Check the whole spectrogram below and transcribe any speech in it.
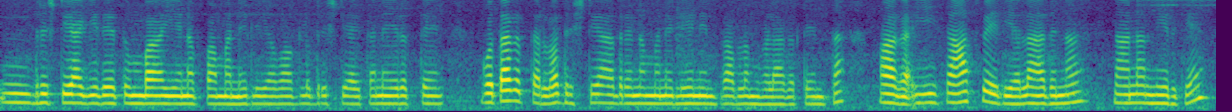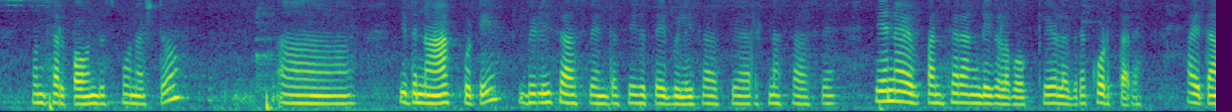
ಹ್ಮ್, ದೃಷ್ಟಿಯಾಗಿದೆ ತುಂಬ ಏನಪ್ಪ ಮನೇಲಿ ಯಾವಾಗಲೂ ದೃಷ್ಟಿ ಆಯ್ತಾನೆ ಇರುತ್ತೆ. ಗೊತ್ತಾಗುತ್ತಲ್ವ ದೃಷ್ಟಿ? ಆದರೆ ನಮ್ಮ ಮನೇಲಿ ಏನೇನು ಪ್ರಾಬ್ಲಮ್ಗಳಾಗುತ್ತೆ ಅಂತ? ಆಗ ಈ ಸಾಸಿವೆ ಇದೆಯಲ್ಲ, ಅದನ್ನು ಸ್ನಾನ ನೀರಿಗೆ ಒಂದು ಸ್ವಲ್ಪ, ಒಂದು ಸ್ಪೂನಷ್ಟು ಇದನ್ನು ಹಾಕ್ಬಿಟ್ಟು ಬಿಳಿ ಸಾಸಿವೆ ಅಂತ ಸಿಗುತ್ತೆ. ಬಿಳಿ ಸಾಸಿವೆ, ಅರಶಿನ ಸಾಸಿವೆ, ಏನೇ ಪಂಚರ ಅಂಗಡಿಗಳಿಗೆ ಹೋಗಿ ಕೇಳಿದ್ರೆ ಕೊಡ್ತಾರೆ. ಆಯಿತಾ?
